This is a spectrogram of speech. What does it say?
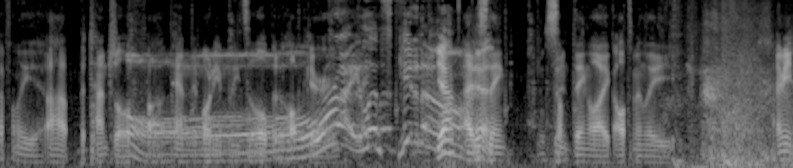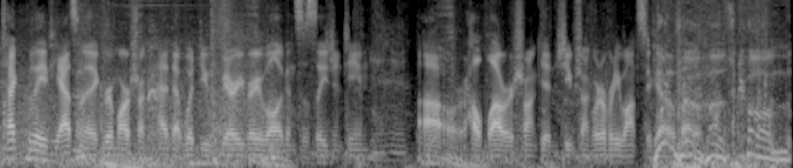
definitely uh, potential if uh, Pandemonium needs a little bit of help carry. Right, let's get it on. Yeah, I just Yeah. think We'll something like ultimately. I mean, technically, if he had something like Grimoire Shrunken Head, that would do very, very well against this Legion team, uh, or Hellflower Shrunken, Sheep Shrunk, whatever he wants to go. But has come.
